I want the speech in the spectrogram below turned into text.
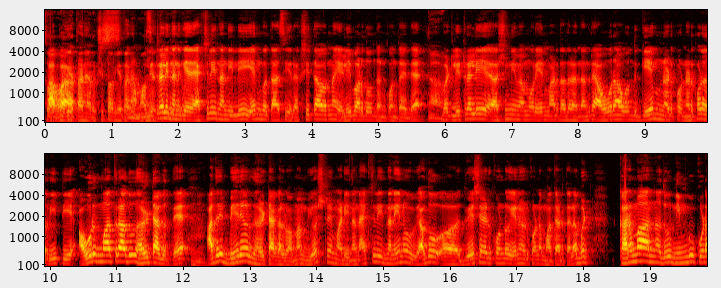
ಸೊ ಅವ್ರಿಗೆ ತಾನೇ ರಕ್ಷಿತ್ ಅವ್ರಿಗೆ ತಾನೆ ಅಮಾವಾಸ್ಯೆ ಲಿಟ್ರಲಿ ನನಗೆ ಆಕ್ಚುಲಿ ನಾನು ಇಲ್ಲಿ ಏನ್ ಗೊತ್ತಾ ಸಿ ರಕ್ಷಿತಾ ಅವ್ರನ್ನ ಎಳಿಬಾರ್ದು ಅಂತ ಅನ್ಕೊಂತಾ ಇದ್ದೆ. ಬಟ್ ಲಿಟ್ರಲಿ ಅಶ್ವಿನಿ ಮ್ಯಾಮ್ ಅವ್ರು ಏನ್ ಮಾಡ್ತಾ ಇದಾರೆ ಅಂತಂದ್ರೆ ಅವರ ಒಂದು ಗೇಮ್ ನಡ್ಕೊಂಡು ನಡ್ಕೊಳ್ಳೋ ರೀತಿ ಅವ್ರಿಗೆ ಮಾತ್ರ ಅದು ಹರ್ಟ್ ಆಗುತ್ತೆ. ಆದ್ರೆ ಬೇರೆಯವ್ರಿಗೆ ಹರ್ಟ್ ಆಗಲ್ವಾ ಮ್ಯಾಮ್ ಯೋಚನೆ ಮಾಡಿ. ನಾನು ಆಕ್ಚುಲಿ ನಾನೇನು ಯಾವುದೋ ದ್ವೇಷ ಹಿಡ್ಕೊಂಡು ಏನೋ ಹಿಡ್ಕೊಂಡು ಮಾತಾಡ್ತಾ ಇಲ್ಲ. ಬಟ್ ಕರ್ಮ ಅನ್ನೋದು ನಿಮಗೂ ಕೂಡ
